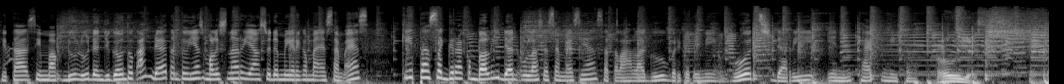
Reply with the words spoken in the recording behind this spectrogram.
kita simak dulu dan juga untuk Anda tentunya semua listener yang sudah mengirimkan SMS, kita segera kembali dan ulas SMS-nya setelah lagu berikut ini, Roots dari Incognito. Oh yes.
